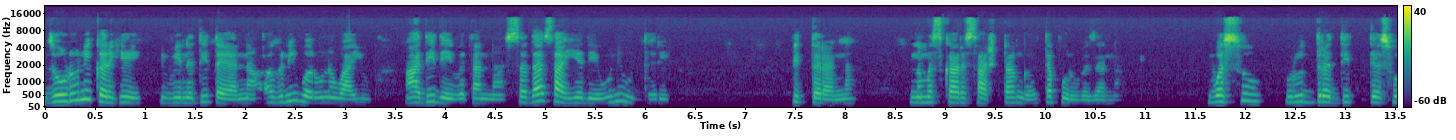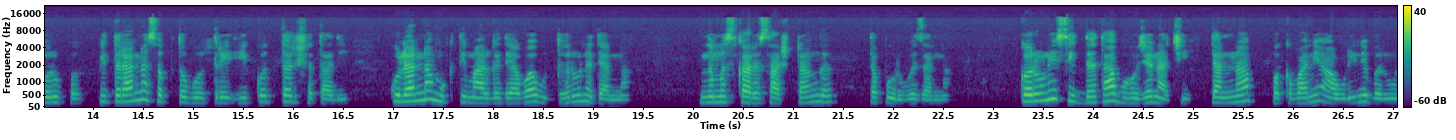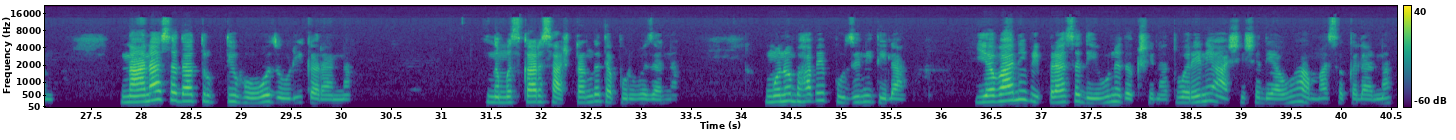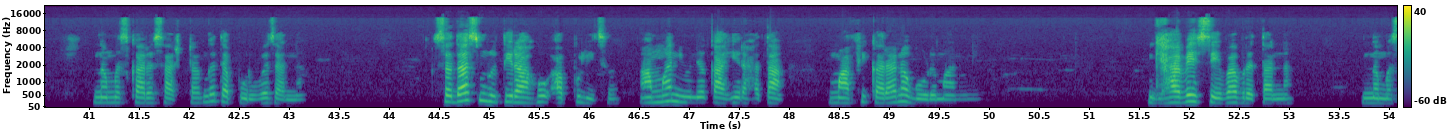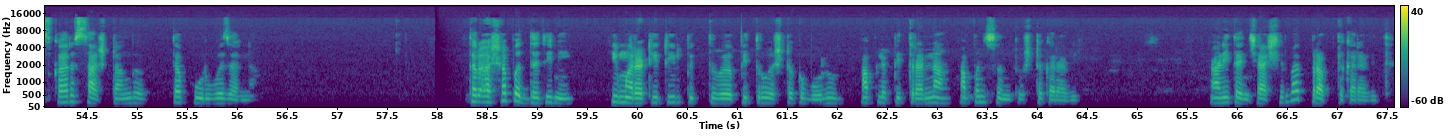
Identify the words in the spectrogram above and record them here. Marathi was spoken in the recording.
जोडून कर हे विनती तयांना अग्नी वरुण वायू आदी देवतांना सदा साह्य देऊन उद्धरी. पित्तरांना नमस्कार साष्टांग त्या पूर्वजांना. वसु रुद्रदित्य स्वरूप. पितरांना सप्तगोत्रे एकोत्तर शतादी. कुलांना मुक्तिमार्ग द्यावा उद्धरून त्यांना. नमस्कार साष्टांग त्या पूर्वजांना. करुणी सिद्धता भोजनाची त्यांना पकवाने आवडीने बनवून. नाना सदा तृप्ती होवो जोडीकरांना. नमस्कार साष्टांग त्या पूर्वजांना. मनोभावे पूजनी तिला. यवाने विप्रास देऊन दक्षिणा त्वरेने आशिष द्यावं आम्हा सकलांना. नमस्कार साष्टांग त्या पूर्वजांना. सदा स्मृती राहो आपुलीच आम्हा न्यून काही राहता माफी करा ना गोड मानून. घ्यावे सेवा व्रतांना. नमस्कार साष्टांग त्या पूर्वजांना. तर अशा पद्धतीने ही मराठीतील पितृ पितृअष्टक बोलून आपल्या पित्रांना आपण संतुष्ट करावे आणि त्यांचे आशीर्वाद प्राप्त करावेत.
